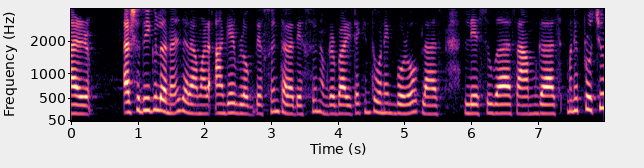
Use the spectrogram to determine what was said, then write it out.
আর আর শুধু এগুলো নয়, যারা আমার আগের ব্লগ দেখছেন, তারা দেখছেন আমরা বাড়িটা কিন্তু অনেক বড় প্লাস লেসু গাছ, আম গাছ মানে প্রচুর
